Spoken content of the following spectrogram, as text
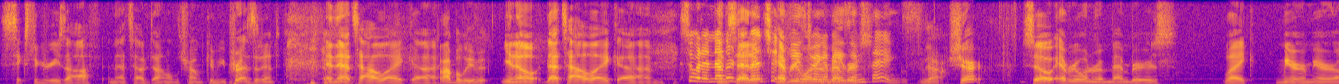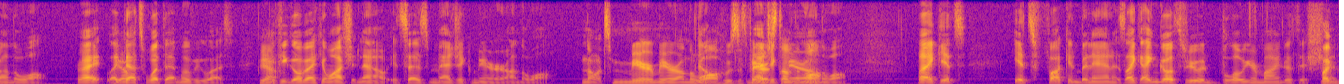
six degrees off, and that's how Donald Trump can be president, and that's how like uh, I believe it. you know that's how like um, So in another Instead of dimension, he's everyone doing amazing remembers- things. Yeah. Sure. So everyone remembers like mirror mirror on the wall, right? Like Yep. that's what that movie was. Yeah. If you go back and watch it now, it says magic mirror on the wall. No, it's mirror, mirror on the No, wall. Who's the it's fairest magic of mirror them all? on the wall. Like it's it's fucking bananas. Like I can go through and blow your mind with this shit. Like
